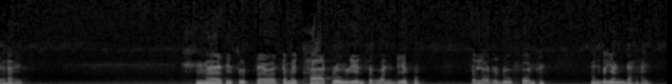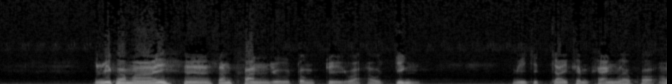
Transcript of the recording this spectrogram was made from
ได้แม้ที่สุดแต่ว่าจะไม่ขาดโรงเรียนสักวันเดียว ตลอดฤดูฝน มันก็ยังได้ มันมีความหมายสำคัญอยู่ตรงที่ว่าเอาจริง มีจิตใจเข้มแข็งแล้วก็เอา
